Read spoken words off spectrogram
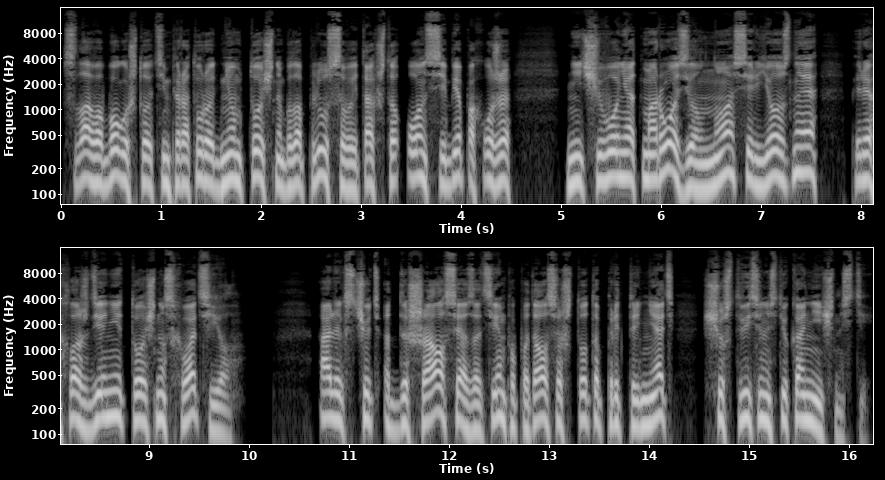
Слава богу, что температура днем точно была плюсовой, так что он себе, похоже, ничего не отморозил, но серьезное переохлаждение точно схватил. Алекс чуть отдышался, а затем попытался что-то предпринять с чувствительностью конечностей.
